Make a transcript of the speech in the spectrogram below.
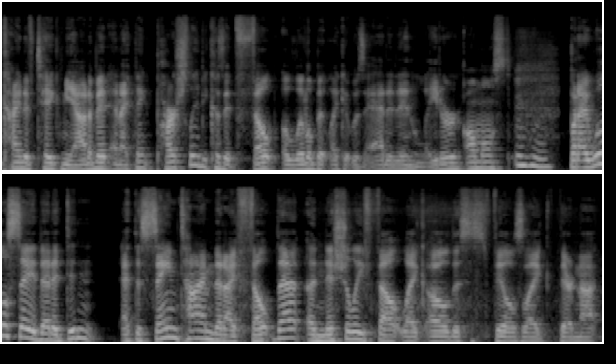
kind of take me out of it, and I think partially because it felt a little bit like it was added in later almost. Mm-hmm. But I will say that it didn't. At the same time that I felt that initially, felt like oh, this feels like they're not.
